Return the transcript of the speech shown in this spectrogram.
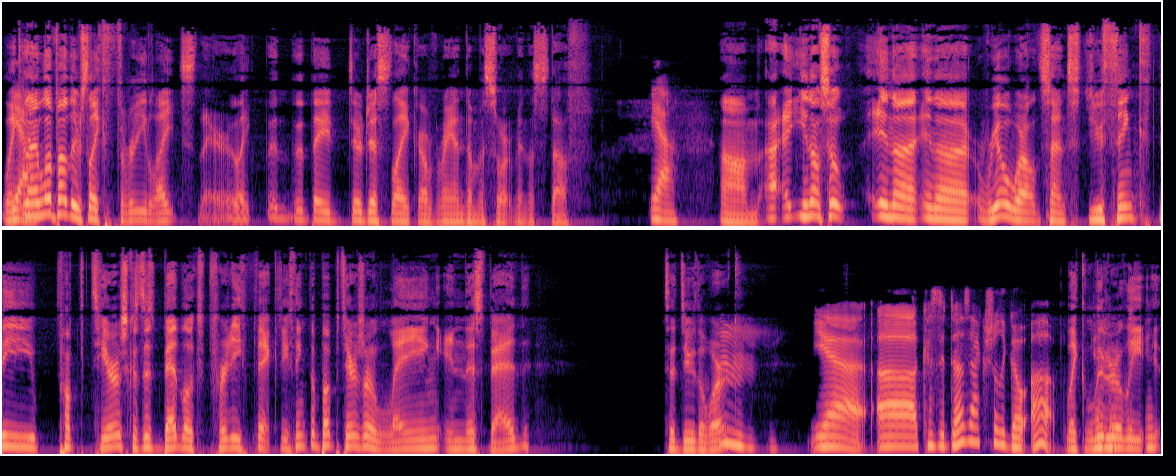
Like, and I love how there's like three lights there. Like, th- th- they they're just like a random assortment of stuff. Yeah. Um, I, I- you know, so in a in a real world sense, do you think the puppeteers, because this bed looks pretty thick, do you think the puppeteers are laying in this bed to do the work? Hmm. Yeah, uh, because it does actually go up. Like literally,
